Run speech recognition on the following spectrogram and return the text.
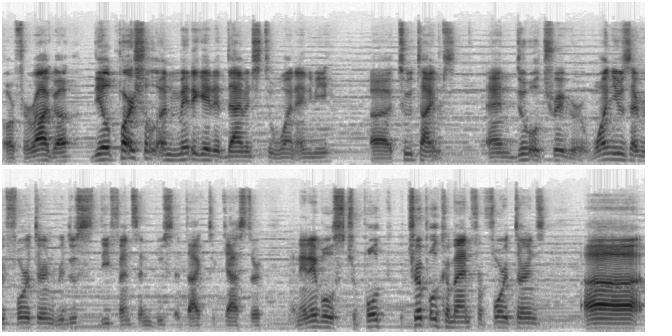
or Firaga, deal partial unmitigated damage to one enemy uh, two times, and dual trigger. One use every four turn, reduces defense and boosts attack to caster, and enables triple triple command for four turns. Uh,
